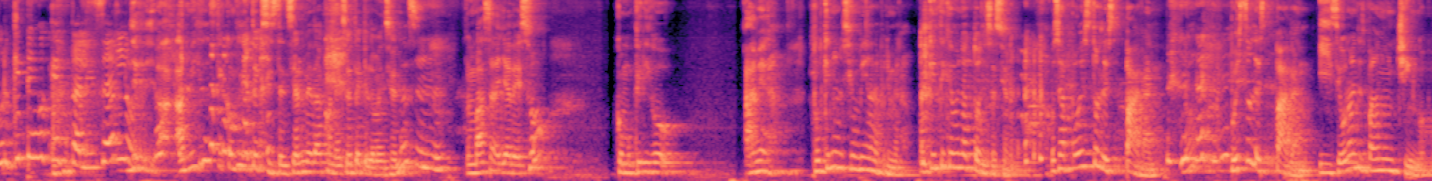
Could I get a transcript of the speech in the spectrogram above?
¿por qué tengo que actualizarlo? a, a mí, ¿sabes qué conflicto existencial me da con eso ahorita que lo mencionas? Más allá de eso, como que digo, a ver, ¿por qué no lo hicieron bien a la primera? ¿Por qué te queda una actualización? O sea, por esto les pagan, ¿no? Por esto les pagan y seguramente les pagan un chingo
